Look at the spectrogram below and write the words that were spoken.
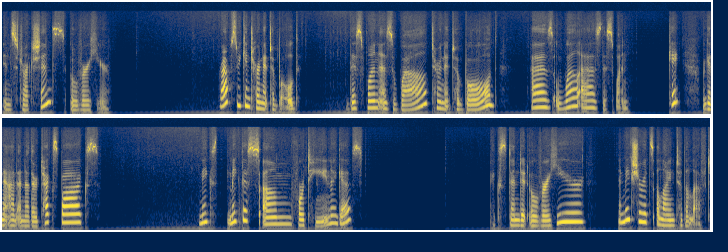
instructions over here. Perhaps we can turn it to bold. This one as well, turn it to bold, as well as this one. Okay, we're to add another text box. Make, make this um, 14, I guess. Extend it over here and make sure it's aligned to the left.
